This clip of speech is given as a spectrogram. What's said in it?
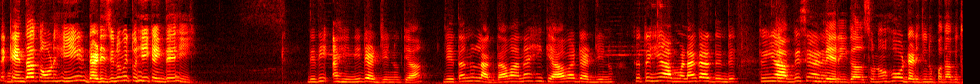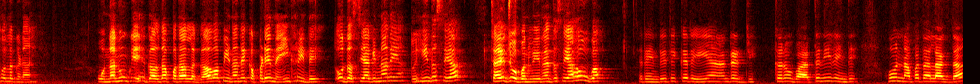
ਤੇ ਕਹਿੰਦਾ ਕੌਣ ਹੀ ਡੈਡੀ ਜੀ ਨੂੰ ਵੀ ਤੁਸੀਂ ਕਹਿੰਦੇ ਸੀ। ਦੀਦੀ ਅਸੀਂ ਨਹੀਂ ਡੈਡ ਜੀ ਨੂੰ ਕਿਹਾ। ਜੇ ਤੁਹਾਨੂੰ ਲੱਗਦਾ ਵਾ ਨਾ ਅਸੀਂ ਕਿਹਾ ਵਾ ਡੈਡ ਜੀ ਨੂੰ ਤੇ ਤੁਸੀਂ ਆਪ ਮਨਾ ਕਰ ਦਿੰਦੇ। ਤੁਸੀਂ ਆਪ ਵੀ ਸਿਆਣੇ ਮੇਰੀ ਗੱਲ ਸੁਣੋ ਹੋਰ ਡੈਡੀ ਜੀ ਨੂੰ ਪਤਾ ਕਿੱਥੋਂ ਲੱਗਣਾ ਸੀ? ਉਹਨਾਂ ਨੂੰ ਇਸ ਗੱਲ ਦਾ ਪਤਾ ਲੱਗਾ ਵਾ ਵੀ ਇਹਨਾਂ ਨੇ ਕੱਪੜੇ ਨਹੀਂ ਖਰੀਦੇ। ਤੇ ਉਹ ਦੱਸਿਆ ਕਿਹਨਾਂ ਨੇ ਆ? ਤੁਸੀਂ ਦੱਸਿਆ? ਚਾਹੇ ਜੋਬਨਵੀਰ ਨੇ ਦੱਸਿਆ ਹੋਊਗਾ। ਰਹਿੰਦੇ ਤੇ ਘਰੇ ਹੀ ਆ ਨਾ ਡੈਡ ਜੀ ਘਰੋਂ ਬਾਹਰ ਤੇ ਨਹੀਂ ਰਹਿੰਦੇ। ਹੁਣ ਨਾ ਪਤਾ ਲੱਗਦਾ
